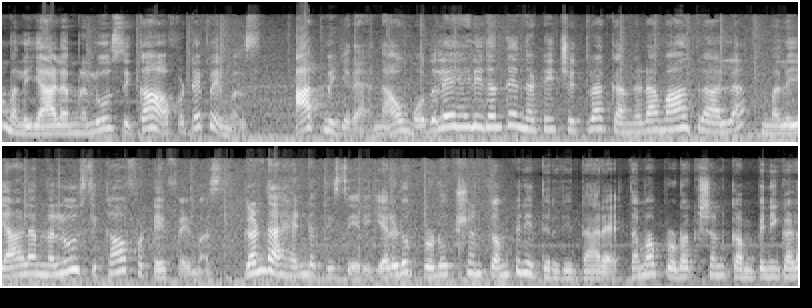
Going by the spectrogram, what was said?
ಮಲಯಾಳಂನಲ್ಲೂ ಸಿಕ್ಕಾಪಟ್ಟೆ ಫೇಮಸ್ ಆತ್ಮೀಯರೇ, ನಾವು ಮೊದಲೇ ಹೇಳಿದಂತೆ ನಟಿ ಚಿತ್ರ ಕನ್ನಡ ಮಾತ್ರ ಅಲ್ಲ, ಮಲಯಾಳಂನಲ್ಲೂ ಸಿಕ್ಕಾಪಟ್ಟೆ ಫೇಮಸ್ ಗಂಡ ಹೆಂಡತಿ ಸೇರಿ ಎರಡು ಪ್ರೊಡಕ್ಷನ್ ಕಂಪನಿ ತೆರೆದಿದ್ದಾರೆ. ತಮ್ಮ ಪ್ರೊಡಕ್ಷನ್ ಕಂಪನಿಗಳ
